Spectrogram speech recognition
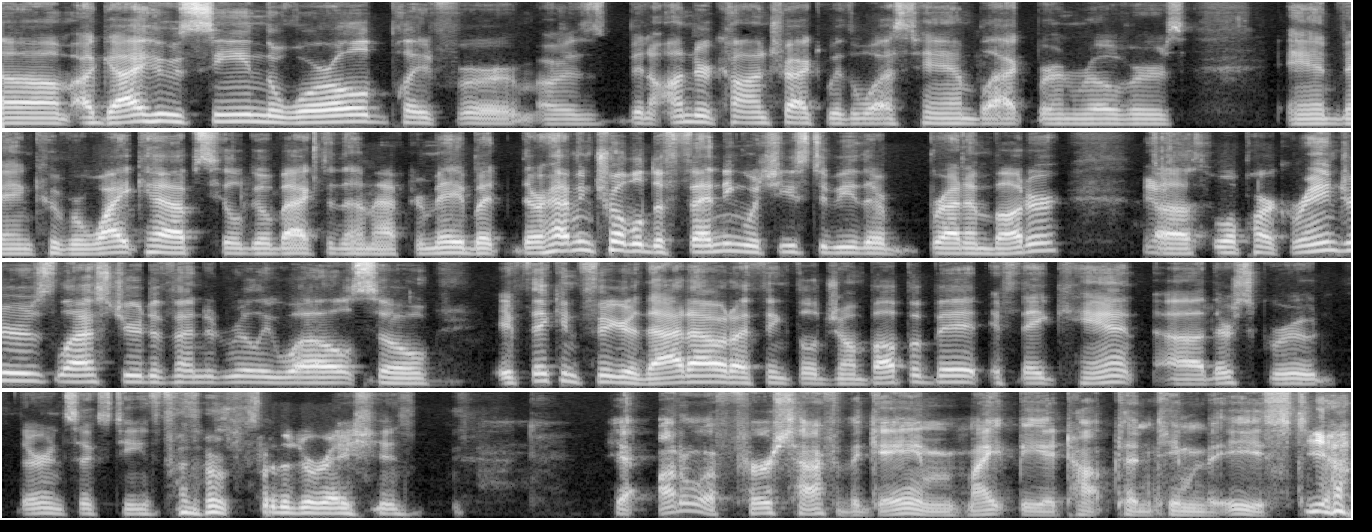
um, a guy who's seen the world, played for or has been under contract with West Ham, Blackburn Rovers, and Vancouver Whitecaps. He'll go back to them after May, but they're having trouble defending, which used to be their bread and butter. Yeah. Uh, Swope Park Rangers last year defended really well, so if they can figure that out, I think they'll jump up a bit. If they can't, uh, they're screwed. They're in 16th for the for the duration. Yeah, Ottawa first half of the game might be a top 10 team in the East. Yeah,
